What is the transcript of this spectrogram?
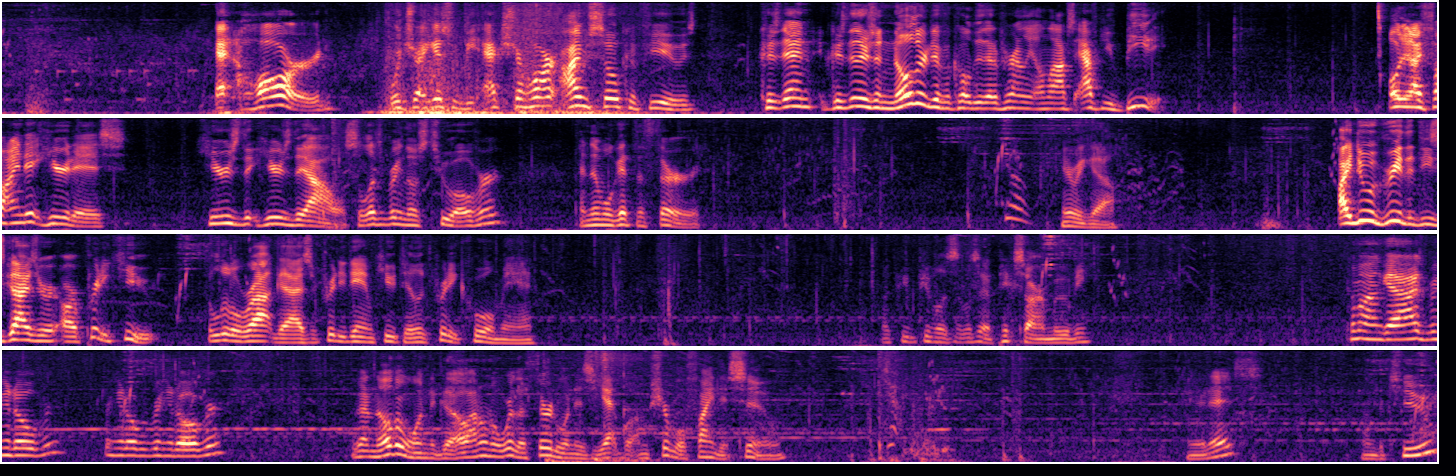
at hard, which I guess would be extra hard. I'm so confused. Because then, because then there's another difficulty that apparently unlocks after you beat it. Oh, did I find it? Here it is. Here's the here's the owl. So let's bring those two over, and then we'll get the third. Here we go. I do agree that these guys are, are pretty cute. The little rock guys are pretty damn cute. They look pretty cool, man. Like people, it looks like a Pixar movie. Come on, guys, bring it over. Bring it over, bring it over. We got another one to go. I don't know where the third one is yet, but I'm sure we'll find it soon. Here it is. Number two.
